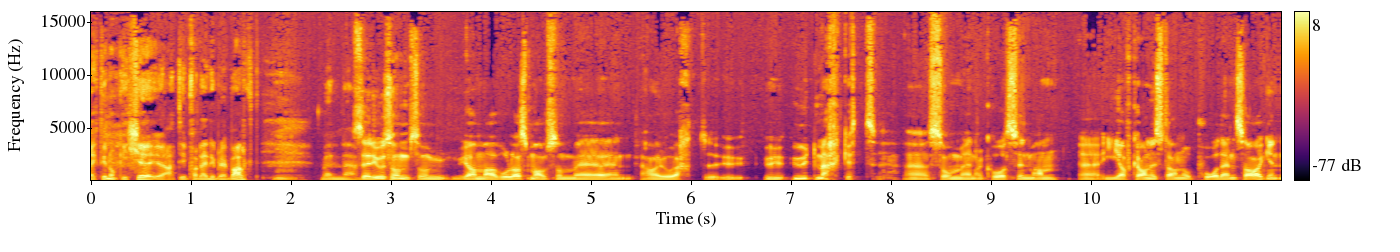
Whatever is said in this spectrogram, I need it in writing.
Riktignok ikke at de, for de ble valgt. Mm. Men, uh, så er det jo som, som Jan Mar Olavsmal, som er, har jo vært utmerket uh, som NRK sin mann i Afghanistan og på den saken,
